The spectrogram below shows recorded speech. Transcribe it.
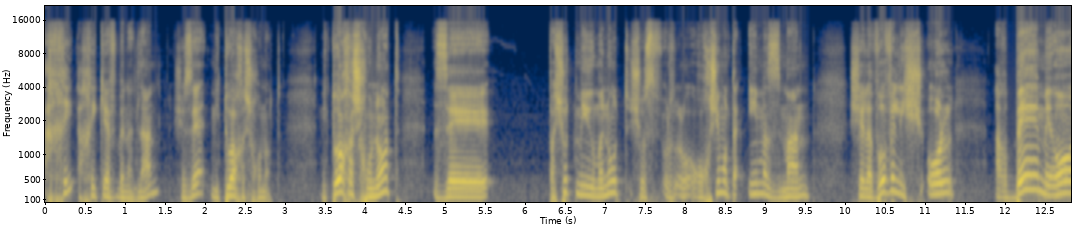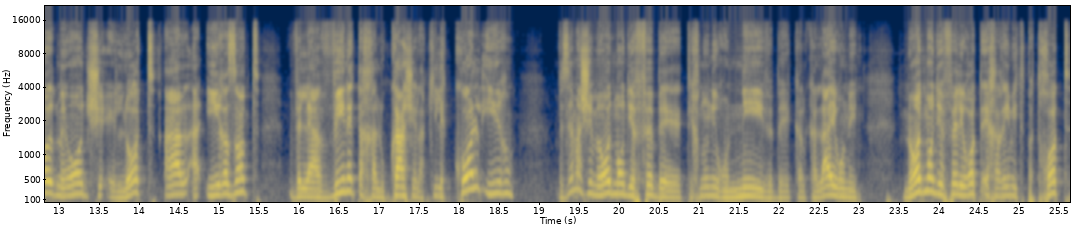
הכי הכי כיף בנדל"ן, שזה ניתוח השכונות. ניתוח השכונות זה פשוט מיומנות שרוכשים אותה עם הזמן, של לבוא ולשאול הרבה מאוד מאוד שאלות על העיר הזאת, ולהבין את החלוקה שלה. כי לכל עיר, וזה מה שמאוד מאוד יפה בתכנון עירוני ובכלכלה עירונית, מאוד מאוד יפה לראות איך ערים מתפתחות,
